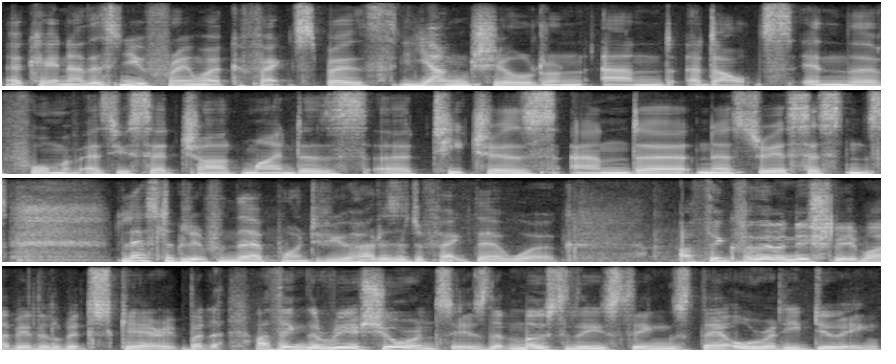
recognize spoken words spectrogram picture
Okay, now this new framework affects both young children and adults in the form of, as you said, childminders, uh, teachers and uh, nursery assistants. Let's look at it from their point of view. How does it affect their work? I think for them initially it might be a little bit scary, but I think the reassurance is that most of these things they're already doing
